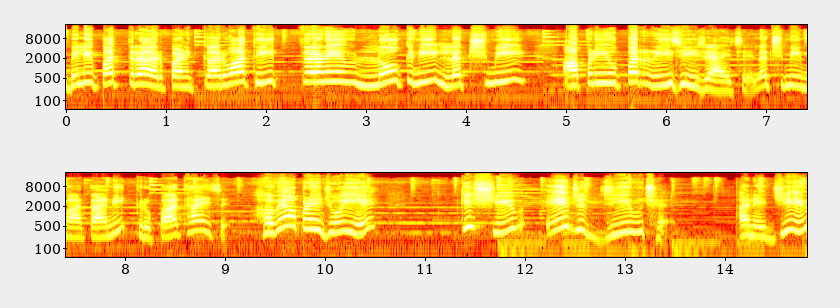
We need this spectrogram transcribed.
બિલીપત્ર અર્પણ કરવાથી ત્રણેય લોકની લક્ષ્મી આપણી ઉપર રીઝી જાય છે. લક્ષ્મી માતાની કૃપા થાય છે. હવે આપણે જોઈએ કે શિવ એ જ જીવ છે અને જીવ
